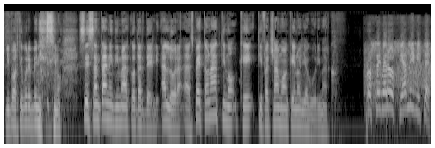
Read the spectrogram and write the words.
li porti pure benissimo. 60 anni di Marco Tardelli. Allora, aspetta un attimo che ti facciamo anche noi gli auguri, Marco. Prosegue Rossi al limite,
